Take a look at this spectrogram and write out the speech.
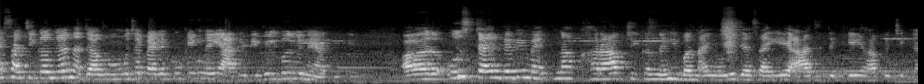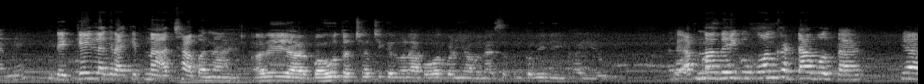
ऐसा चिकन जो है ना जब मुझे पहले कुकिंग नहीं आती थी बिल्कुल भी नहीं आती थी। और उस टाइम पे भी मैं इतना खराब चिकन नहीं बनाई होंगी जैसा ये आज देखिए यहाँ पे चिकन है। देख के ही लग रहा है कितना अच्छा बना है। अरे यार बहुत अच्छा चिकन बना बहुत बढ़िया बना है तुम कभी नहीं खाई हो। अरे अपना दही को कौन खट्टा बोलता है? क्या?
